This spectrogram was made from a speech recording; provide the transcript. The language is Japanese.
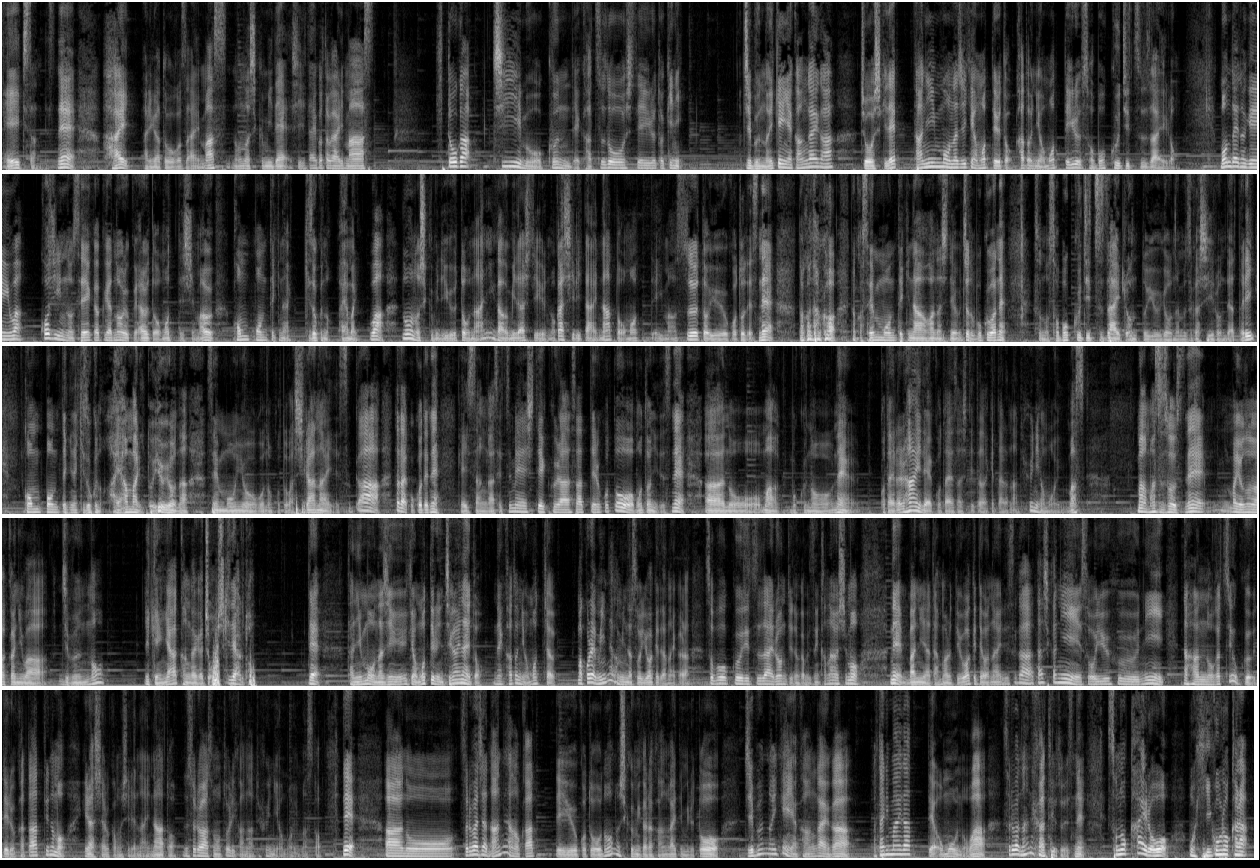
ケイチさんですね。はい、ありがとうございます。脳の仕組みで知りたいことがあります。人がチームを組んで活動しているときに、自分の意見や考えが常識で他人も同じ意見を持っていると過度に思っている素朴実在論。問題の原因は個人の性格や能力にあると思ってしまう根本的な貴族の誤りは脳の仕組みで言うと何が生み出しているのか知りたいなと思っていますということですね。なかなかなんか専門的なお話でちょっと僕はねその素朴実在論というような難しい論であったり根本的な貴族の誤りというような専門用語のことは知らないですが、ただここでね、ケイジさんが説明してくださってることをもとにですね、あの、まあ、僕のね、答えられる範囲で答えさせていただけたらなというふうに思います。まあ、まずそうですね。まあ、世の中には自分の意見や考えが常識であると。で、他人も同じ意見を持っているに違いないと、ね、過度に思っちゃう。まあこれはみんながみんなそういうわけではないから、素朴実在論っていうのが別に必ずしもね、場に当てはまるというわけではないですが、確かにそういうふうにな反応が強く出る方っていうのもいらっしゃるかもしれないなと。でそれはその通りかなというふうに思いますと。で、あの、それはじゃあ何でなのかっていうことを脳の仕組みから考えてみると、自分の意見や考えが当たり前だって思うのは、それは何でかっていうとですね、その回路をもう日頃から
